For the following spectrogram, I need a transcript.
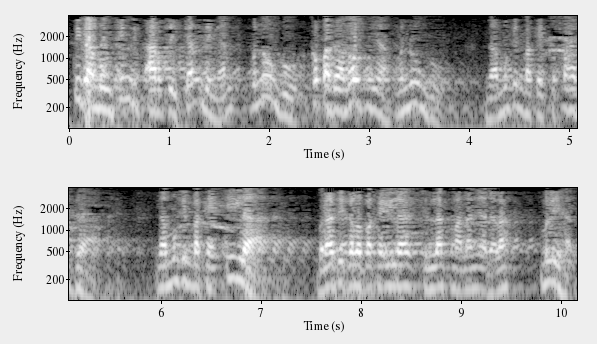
Tidak mungkin diartikan dengan menunggu, kepada Rabbnya menunggu. Nggak mungkin pakai kepada, nggak mungkin pakai ila. Berarti kalau pakai ila jelas maknanya adalah melihat.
